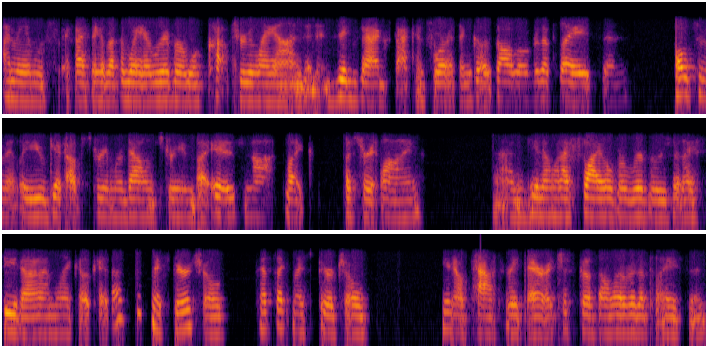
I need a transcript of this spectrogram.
I mean, if I think about the way a river will cut through land and it zigzags back and forth and goes all over the place, and ultimately you get upstream or downstream, but it is not like a straight line. And you know, when I fly over rivers and I see that, I'm like, okay, that's just my spiritual. That's like my spiritual, you know, path right there. It just goes all over the place, and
